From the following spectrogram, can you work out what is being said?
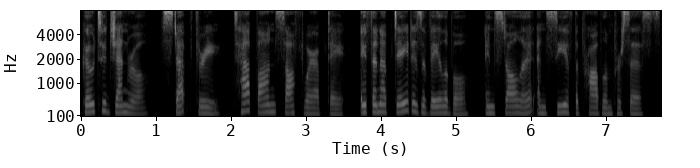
Go to General. Step 3 Tap on Software Update. If an update is available, install it and see if the problem persists.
